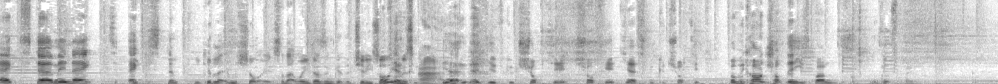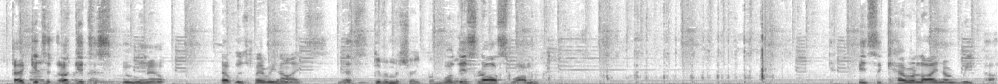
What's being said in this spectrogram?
Exterminate. Exterminate. You could let him shot it so that way he doesn't get the chili oh, sauce on his hand. Oh, yeah, yeah, you could shot it, shot it. Yes, we could shot it, but we can't shot these ones. I've got space. I get a, I get a spoon out. That was very nice. Yes. Give him a shake, Bumble. Well, this last one is the Carolina Reaper.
